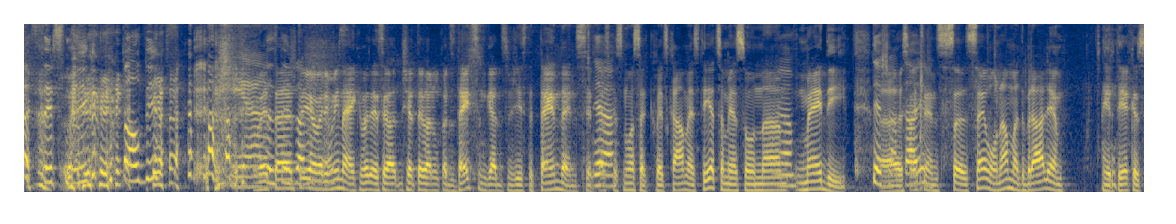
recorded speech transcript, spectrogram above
Tas ir slīgi. Paldies! Jā, Bet, tā, tu jau arī minēji, ka patiesībā šeit būt kaut kāds desmit gadus un šīs tendences tendences ir Jā. tas, kas nosaka, pēc kā mēs tiecamies un uh, mēdī. Uh, sveiciens sev un amata brāļiem ir tie, kas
